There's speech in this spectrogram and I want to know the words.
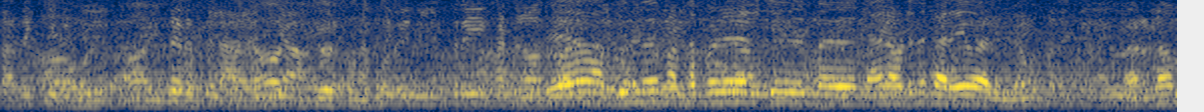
കഥയ്ക്ക് ആ ഒരു- ആ ഇത് ഇത്തരത്തിലാണ് ആ ഒരു situation ഒന്ന് പറയൂ. അല്ലെങ്കിൽ ഇത്രയും അത് കഠിനാധ്വാനം ആദ്യം കണ്ടപ്പോഴേ എനിക്ക് ഞാൻ അവിടെ നിന്ന് കരയുമായിരുന്നു. കാരണം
